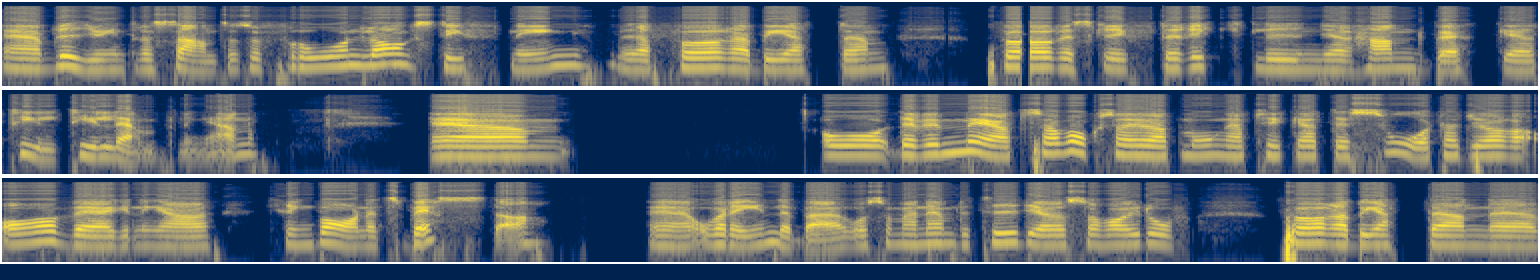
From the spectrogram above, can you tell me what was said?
Eh, blir ju intressant. Alltså från lagstiftning via förarbeten, föreskrifter, riktlinjer, handböcker till tillämpningen. Ehm, och det vi möts av också är att många tycker att det är svårt att göra avvägningar kring barnets bästa eh, och vad det innebär. Och som jag nämnde tidigare så har ju då förarbeten, eh,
